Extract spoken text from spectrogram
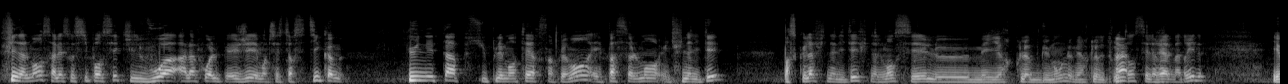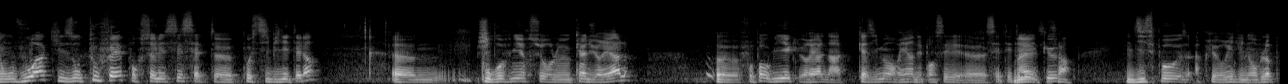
finalement ça laisse aussi penser qu'ils voient à la fois le PSG et Manchester City comme une étape supplémentaire simplement et pas seulement une finalité. Parce que la finalité finalement c'est le meilleur club du monde, le meilleur club de tous les Ouais. temps, c'est le Real Madrid. Et on voit qu'ils ont tout fait pour se laisser cette euh, possibilité-là. Euh, pour revenir sur le cas du Real, euh, faut pas oublier que le Real n'a quasiment rien dépensé euh, cet été Ouais, et que il dispose a priori d'une enveloppe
